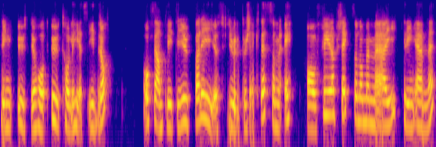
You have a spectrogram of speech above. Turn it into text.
kring uthållighetsidrott och samt lite djupare i just Fuelprojektet som är ett av flera projekt som de är med i kring ämnet.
